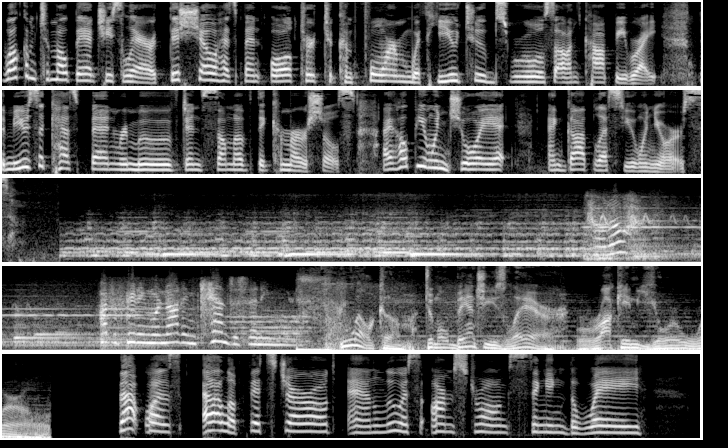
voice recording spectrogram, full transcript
Welcome to Moe Banshee's Lair. This show has been altered to conform with YouTube's rules on copyright. The music has been removed in some of the commercials. I hope you enjoy it, and God bless you and yours. Toto? I have a feeling we're not in Kansas anymore. Welcome to Moe Banshee's Lair, rocking your world. That was Ella Fitzgerald and Louis Armstrong singing the way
